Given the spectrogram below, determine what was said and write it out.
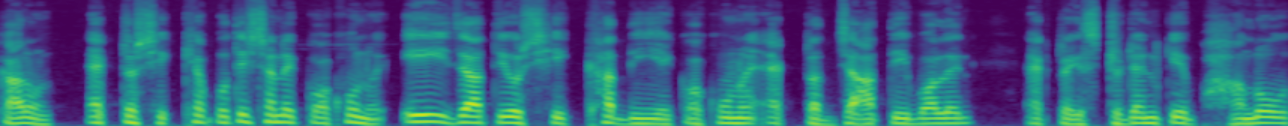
কারণ একটা শিক্ষা প্রতিষ্ঠানে কখনো এই জাতীয় শিক্ষা দিয়ে কখনো একটা জাতি বলেন, একটা স্টুডেন্টকে ভালো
